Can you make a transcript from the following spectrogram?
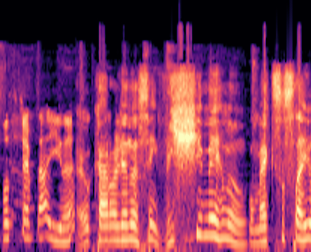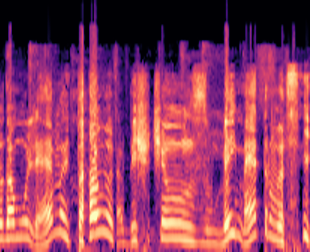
fosse o chefe daí, né? Aí o cara olhando assim, vixe, meu irmão, como é que isso saiu da mulher, mano, e tal, mano? O bicho tinha uns meio metro, mano, assim,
